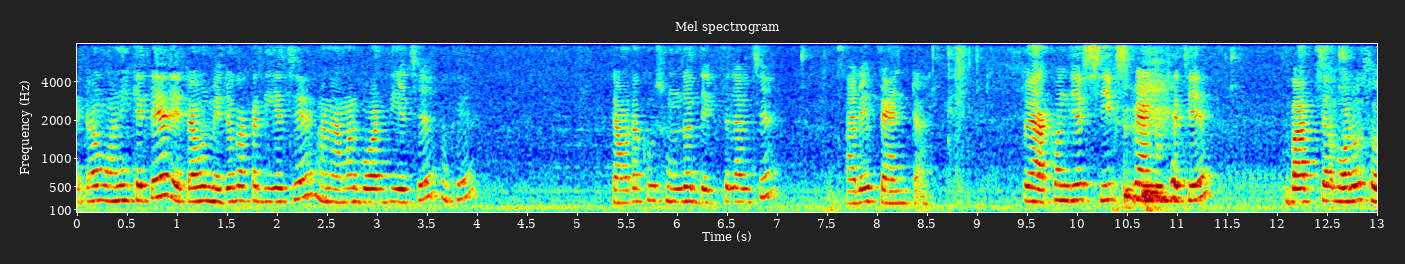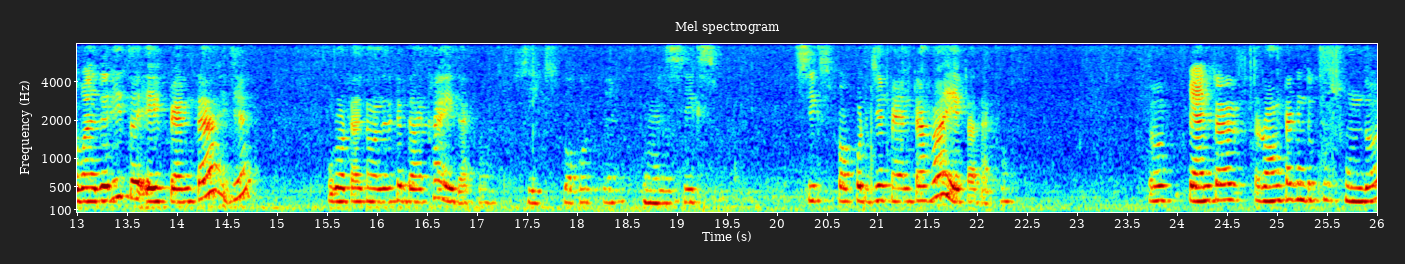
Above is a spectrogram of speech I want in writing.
এটাও অনিকেতের, এটাও মেজো কাকা দিয়েছে মানে আমার বর দিয়েছে ওকে। জামাটা খুব সুন্দর দেখতে লাগছে। আর এই প্যান্টটা, তো এখন যে সিক্স প্যান্ট উঠেছে, বাচ্চা বড় সবাইদেরই, তো এই প্যান্টটা এই যে পুরোটাই তোমাদেরকে দেখা। এই দেখো six pocket pant six six pocket যে প্যান্টটা হয় এটা দেখো। তো প্যান্টটার রংটা কিন্তু খুব সুন্দর।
